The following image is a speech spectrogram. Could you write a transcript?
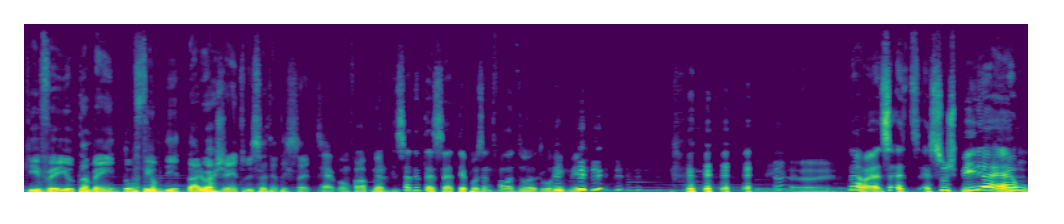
que veio também do filme de Dario Argento de 77. É, vamos falar primeiro de 77, depois a gente fala do, do remake. não, é, é, é- Suspiria é um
